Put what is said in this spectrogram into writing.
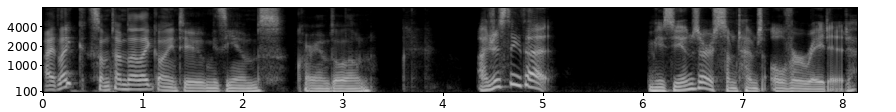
I like sometimes I like going to museums, aquariums alone. I just think that museums are sometimes overrated.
